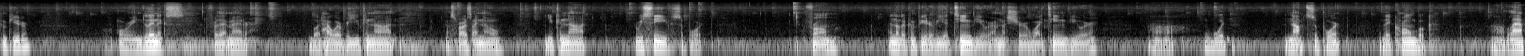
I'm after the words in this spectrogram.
computer or in Linux for that matter. But however, you cannot, as far as I know, you cannot receive support from another computer via TeamViewer. I'm not sure why TeamViewer uh, would not support the Chromebook uh, lap,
